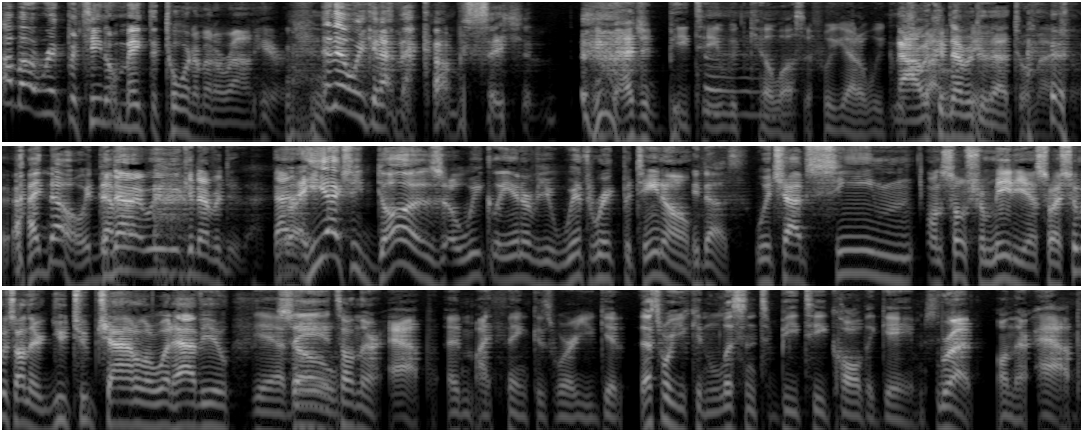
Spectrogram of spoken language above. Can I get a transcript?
How about Rick Pitino make the tournament around here, and then we can have that conversation. Can you imagine BT would kill us if we got a weekly? No, we could never do that to him. Actually, I know. We'd Could never. never- we, we could never do that. That- Right. He actually does a weekly interview with Rick Pitino. He does. which I've seen on social media. So I assume it's on their YouTube channel or what have you. Yeah, so they, it's on their app, and I think is where you get. That's where you can listen to BT call the games. Right. on their app.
